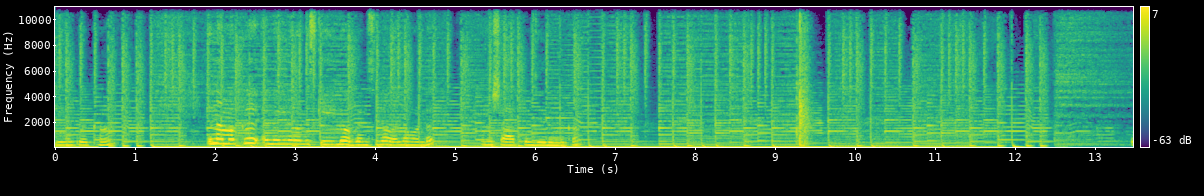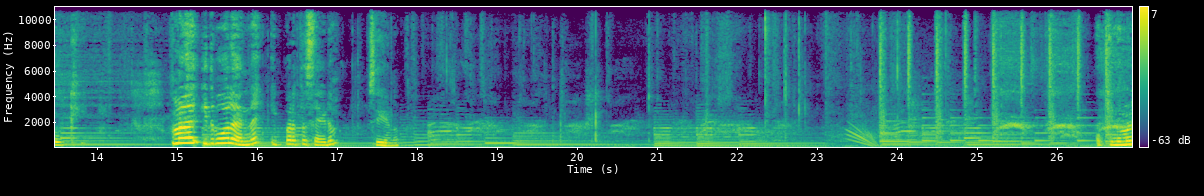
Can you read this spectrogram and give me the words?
ഇങ്ങനെ വെക്കണം. നമുക്ക് എന്തെങ്കിലും കൊണ്ട് സ്കെയിലോ പെൻസിലോ എല്ലാം കൊണ്ട് ഒന്ന് ഷാർപ്പൻ ചെയ്ത് കൊടുക്കാം. ഓക്കെ നമ്മൾ ഇതുപോലെ തന്നെ ഇപ്പുറത്തെ സൈഡും ചെയ്യണം. ഓക്കെ നമ്മൾ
